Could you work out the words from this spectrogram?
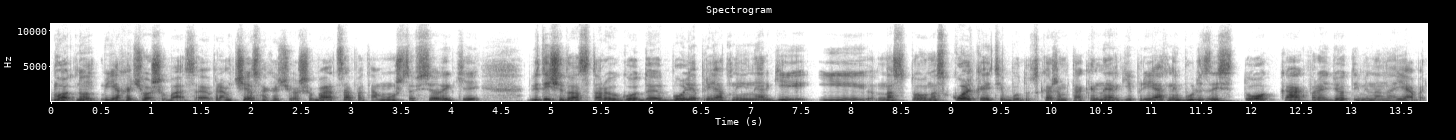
Вот, ну, я хочу ошибаться, прям честно хочу ошибаться, потому что все-таки 2022 год дает более приятные энергии, и на то, насколько эти будут, скажем так, энергии приятные, будет зависеть то, как пройдет именно ноябрь.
